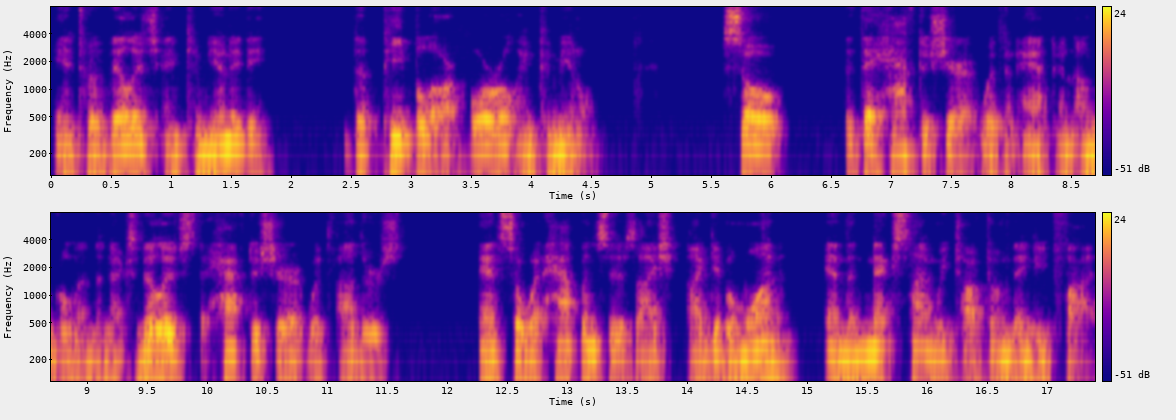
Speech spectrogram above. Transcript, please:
into a village and community, the people are oral and communal. So they have to share it with an aunt and uncle in the next village. They have to share it with others. And so what happens is I, I give them one, and the next time we talk to them, they need five,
